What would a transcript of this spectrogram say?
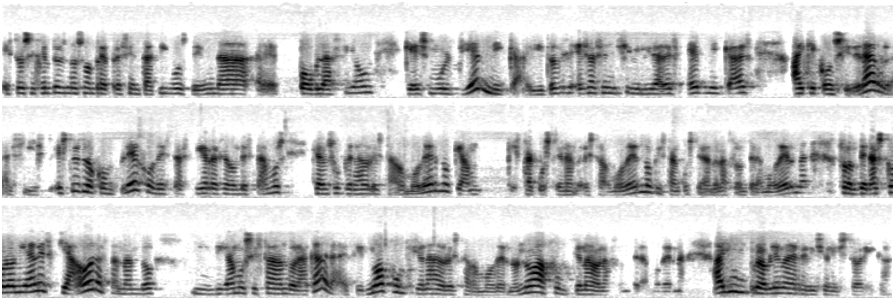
estos ejércitos no son representativos de una eh, población que es multiétnica y entonces esas sensibilidades étnicas hay que considerarlas y esto es lo complejo de estas tierras en donde estamos que han superado el Estado moderno, que, han, está cuestionando el Estado moderno, que están cuestionando la frontera moderna, fronteras coloniales que ahora están dando digamos, está dando la cara. Es decir, no ha funcionado el Estado moderno, no ha funcionado la frontera moderna. Hay un problema de revisión histórica.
